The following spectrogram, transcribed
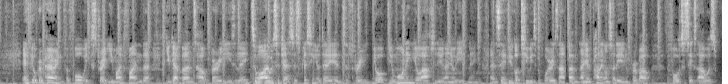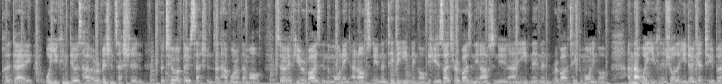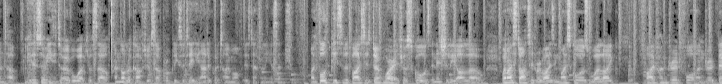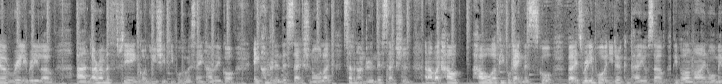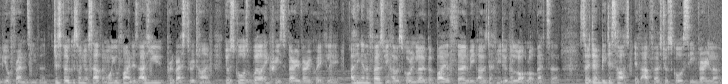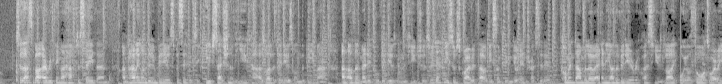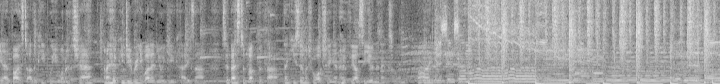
If you're preparing for four weeks straight, you might find that you get burnt out very easily. So what I would suggest is splitting your day into three, your, your morning, your afternoon and your evening. And say if you've got two weeks before your exam um, and you're planning on studying for about four to six hours per day, what you can do is have a revision session for two of those sessions and have one of them off. So if you revise in the morning and afternoon, then take the evening off. If you decide to revise in the afternoon and evening, then take the morning off. And that way you can ensure that you don't get too burnt out because it's so easy to over overwork yourself and not look after yourself properly, so taking adequate time off is definitely essential. My fourth piece of advice is don't worry if your scores initially are low. When I started revising, my scores were like 500, 400, they were really, really low. And I remember seeing on YouTube people who were saying how they got 800 in this section or like 700 in this section. And I'm like, how how are people getting this score? But it's really important you don't compare yourself, people online or maybe your friends even. Just focus on yourself and what you'll find is as you progress through time, your scores will increase very, very quickly. I think in the first week I was scoring low, but by the third week I was definitely doing a lot, lot better. So don't be disheartened if at first your scores seem very low. So that's about everything I have to say then. I'm planning on doing videos specific to each section of the UCAT as well as videos on the BMAT and other medical videos in the future, so definitely subscribe if that would be something you're interested in. Comment down below any other video requests you'd like or your thoughts or any advice to other people you want to share, and I hope you do really well in your UCAT exam, so best of luck with that. Thank you so much for watching and hopefully I'll see you in the next one. Bye! with all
